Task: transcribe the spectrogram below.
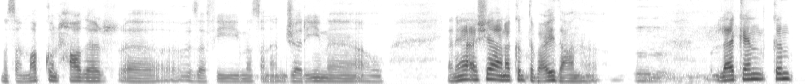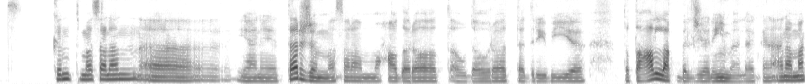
مثلا ما بكون حاضر آه، إذا في مثلا جريمة أو يعني هي أشياء أنا كنت بعيد عنها. لكن كنت كنت مثلا آه، يعني ترجم مثلا محاضرات أو دورات تدريبية تتعلق بالجريمة لكن أنا ما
